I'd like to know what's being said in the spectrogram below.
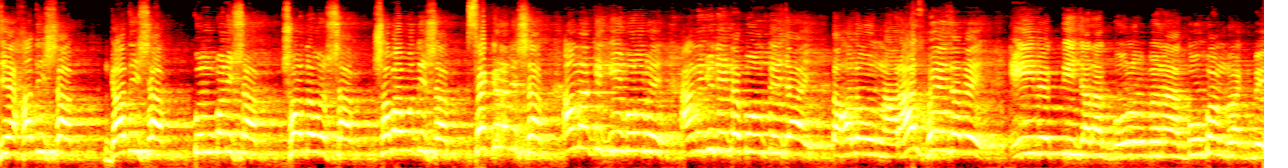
যে হাদিস সাহ গাদি সাহ কোম্পানি সাহ সদস্য সাহ সভাপতি সাহ সেক্রেটারি সাহ আমাকে কি বলবে? আমি যদি এটা বলতে যাই, তাহলে ও নারাজ হয়ে যাবে। এই ব্যক্তি যারা বলবে না, গোপন রাখবে।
